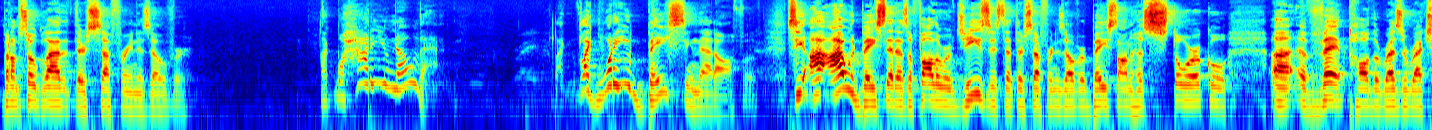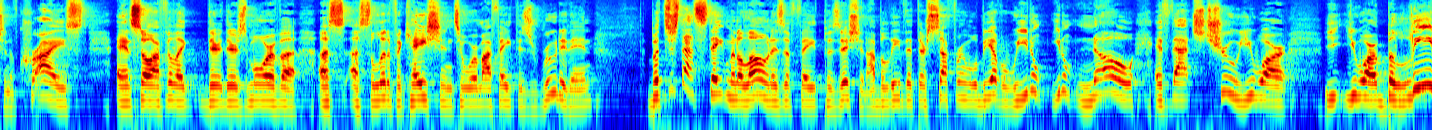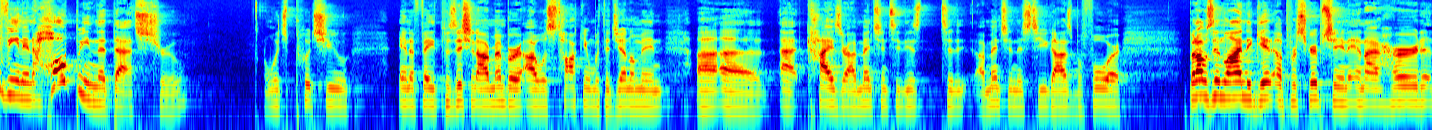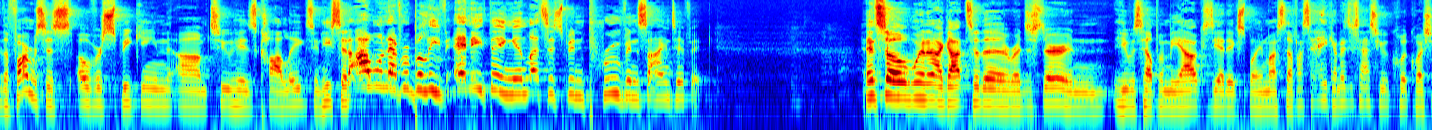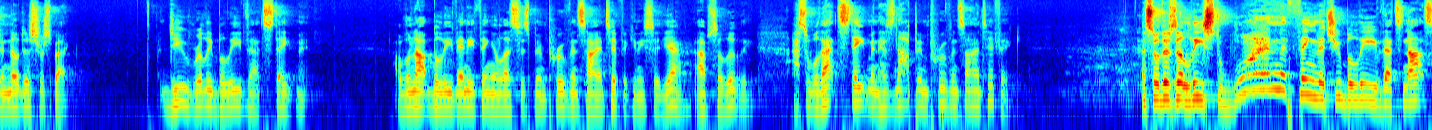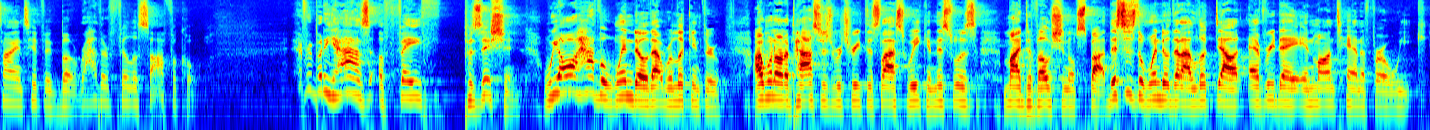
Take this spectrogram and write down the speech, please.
but I'm so glad that their suffering is over." Like, well, how do you know that? Like, like, what are you basing that off of? See, I, I, would base that as a follower of Jesus that their suffering is over based on a historical uh, event called the resurrection of Christ. And so I feel like there, there's more of a, a, a solidification to where my faith is rooted in. But just that statement alone is a faith position. I believe that their suffering will be over. Well, you don't, you don't know if that's true. You are, you, you are believing and hoping that that's true, which puts you in a faith position. I remember I was talking with a gentleman uh, uh, at Kaiser. I mentioned, to this, to the, I mentioned this to you guys before. But I was in line to get a prescription, and I heard the pharmacist over speaking um, to his colleagues, and he said, I will never believe anything unless it's been proven scientific. And so when I got to the register and he was helping me out because he had to explain my stuff, I said, Hey, can I just ask you a quick question? No disrespect. Do you really believe that statement? I will not believe anything unless it's been proven scientific. And he said, Yeah, absolutely. I said, Well, that statement has not been proven scientific. And so there's at least one thing that you believe that's not scientific, but rather philosophical. Everybody has a faith position. We all have a window that we're looking through. I went on a pastor's retreat this last week, and this was my devotional spot. This is the window that I looked out every day in Montana for a week.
